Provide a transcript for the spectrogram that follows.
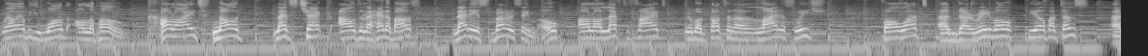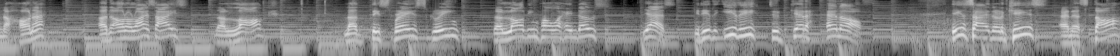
wherever you want on the pole. Alright, now let's check out the handlebars. That is very simple. On the left side, we will go to the light switch, forward and the reverse gear buttons and the horn. And on the right side, the lock, the display screen, the loading power handles, Yes, it is easy to get a hand off. Inside the keys and the star,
